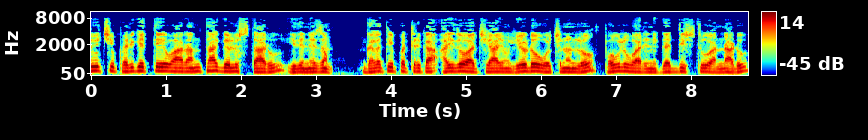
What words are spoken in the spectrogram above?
చూచి పరిగెత్తే వారంతా గెలుస్తారు. ఇది నిజం. గలతీ పత్రిక ఐదో అధ్యాయం ఏడో వచనంలో పౌలు వారిని గద్దిస్తూ అన్నాడు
